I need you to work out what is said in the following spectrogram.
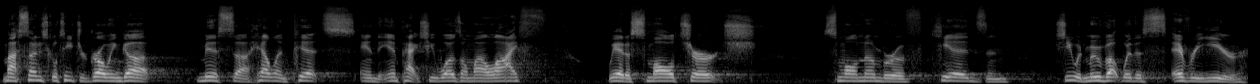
my Sunday school teacher growing up, Miss uh, Helen Pitts, and the impact she was on my life. We had a small church, small number of kids, and she would move up with us every year.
